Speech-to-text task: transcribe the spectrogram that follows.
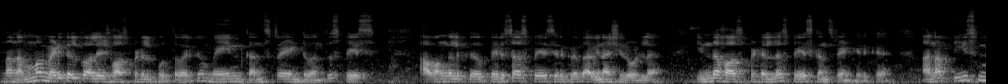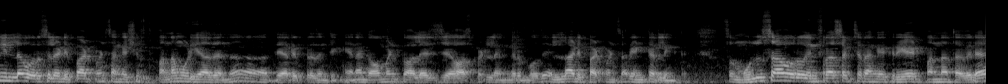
ஆனால் நம்ம மெடிக்கல் காலேஜ் ஹாஸ்பிட்டல் பொறுத்த வரைக்கும் மெயின் கன்ஸ்ட்ரெயின்ட் வந்து ஸ்பேஸ் அவங்களுக்கு பெருசாக ஸ்பேஸ் இருக்கிறது அவினாஷி ரோட்டில் இந்த ஹாஸ்பிட்டலில் ஸ்பேஸ் கன்ஸ்டன்ட் இருக்குது ஆனால் பீஸ் மீலில் ஒரு சில டிபார்ட்மெண்ட்ஸ் அங்கே ஷிஃப்ட் பண்ண முடியாதுன்னு தேர் ரிப்ரசென்டிங் ஏன்னா கவர்மெண்ட் காலேஜ் ஹாஸ்பிட்டலுங்கிற போது எல்லா டிபார்ட்மெண்ட்ஸ் ஆர் இன்டர்லிங்க்டு ஸோ முழுசாக ஒரு இன்ஃப்ராஸ்ட்ரக்சர் அங்கே கிரியேட் பண்ண தவிர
